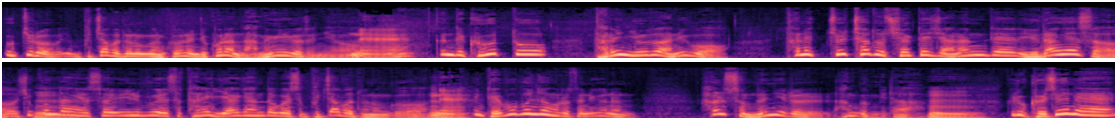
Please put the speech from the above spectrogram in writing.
억지로 붙잡아 두는 건 그거는 이제 권한 남용이거든요. 네. 근데 그것도 다른 이유도 아니고 탄핵 절차도 시작되지 않았는데 여당에서 집권당에서 일부에서 탄핵 이야기한다고 해서 붙잡아 두는 거 음. 네. 대법원장으로서는 이거는 할 수 없는 일을 한 겁니다. 음. 그리고 그 전에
